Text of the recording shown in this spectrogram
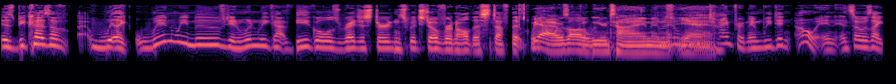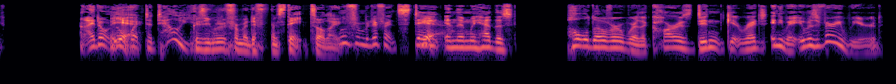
is because of uh, like when we moved and when we got vehicles registered and switched over and all this stuff that yeah, it was all at a weird time it and was a yeah, weird time frame and we didn't oh and, and so it was like I don't know Yeah. what to tell you because you moved from a different state. So like, moved from a different state Yeah. and then we had this holdover where the cars didn't get registered. Anyway, it was very weird.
